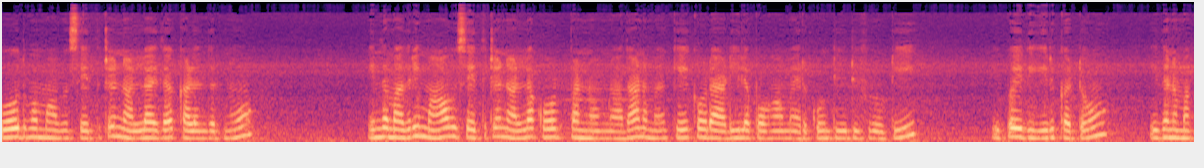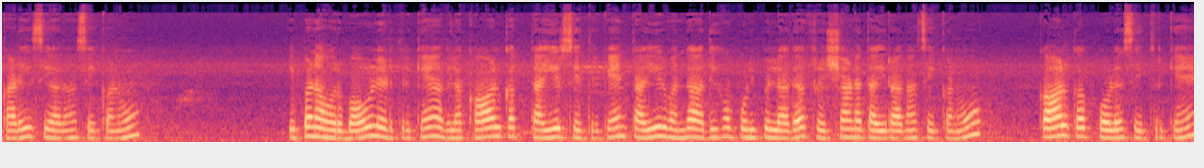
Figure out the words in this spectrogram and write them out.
கோதுமை மாவு சேர்த்துட்டு நல்லா இதை கலந்துடணும். இந்த மாதிரி மாவு சேர்த்துட்டு நல்லா கோட் பண்ணோம்னா தான் நம்ம கேக்கோட அடியில் போகாமல் இருக்கும் டியூட்டி ஃப்ரூட்டி இப்போ இது இருக்கட்டும். இதை நம்ம கடைசியாக தான் சேர்க்கணும். இப்போ நான் ஒரு பவுல் எடுத்திருக்கேன். அதில் கால் கப் தயிர் சேர்த்துருக்கேன். தயிர் வந்து அதிகம் புளிப்பு இல்லாத ஃப்ரெஷ்ஷான தயிராக தான் சேர்க்கணும். கால் கப் போல் சேர்த்துருக்கேன்.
